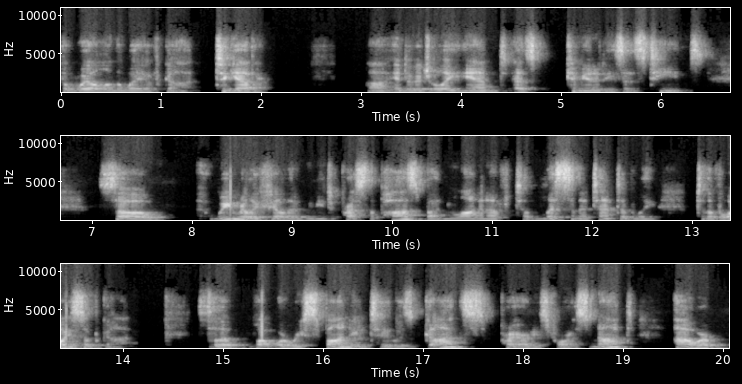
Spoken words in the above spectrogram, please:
the will and the way of God together, uh, individually and as communities, as teams. So we really feel that we need to press the pause button long enough to listen attentively to the voice of God. So that what we're responding to is God's priorities for us, not our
